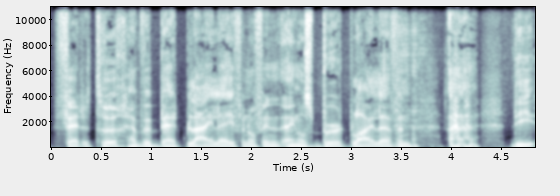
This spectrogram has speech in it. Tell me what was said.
Verder terug hebben we Bert Blijleven, of in het Engels Bert Blijleven. uh, die,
